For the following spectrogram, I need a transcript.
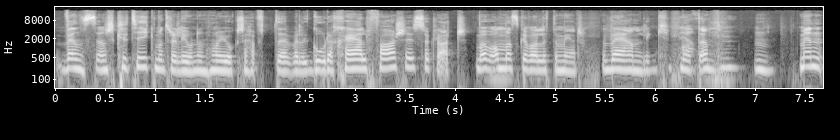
vänsterns kritik mot religionen har ju också haft eh, väldigt goda skäl för sig såklart. Om man ska vara lite mer vänlig mot ja. den. Mm. Men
